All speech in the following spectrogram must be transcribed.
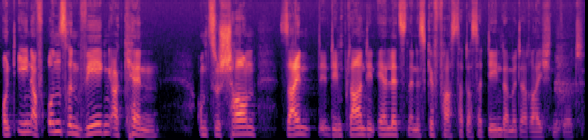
und ihn auf unseren Wegen erkennen, um zu schauen, sein, den Plan, den er letzten Endes gefasst hat, dass er den damit erreichen wird.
